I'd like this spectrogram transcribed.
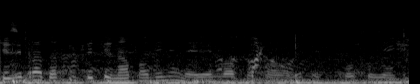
Kezi brat, aklı kötü, ne yapmadın yani? Elini atlatma var, boş uzayışın.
